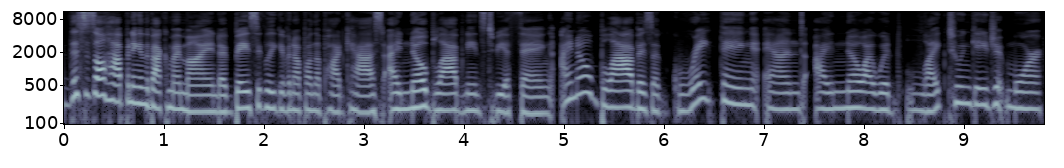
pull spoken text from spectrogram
this is all happening in the back of my mind. I've basically given up on the podcast. I know Blab needs to be a thing. I know Blab is a great thing and I know I would like to engage it more,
